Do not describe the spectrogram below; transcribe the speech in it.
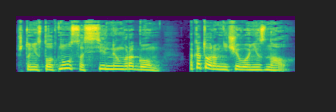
что не столкнулся с сильным врагом, о котором ничего не знал.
